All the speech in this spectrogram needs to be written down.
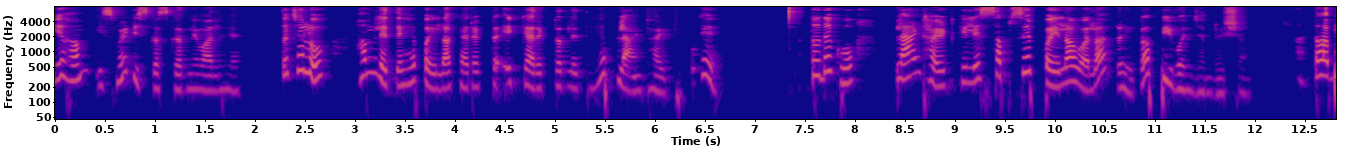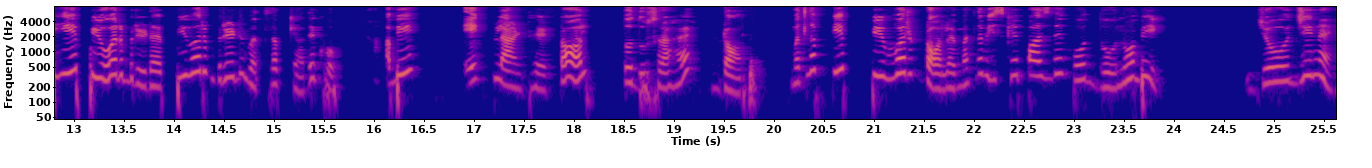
ये हम इसमें डिस्कस करने वाले हैं। तो चलो, हम लेते हैं पहला कैरेक्टर एक कैरेक्टर लेते हैं प्लांट हाइट ओके तो देखो प्लांट हाइट के लिए सबसे पहला वाला रहेगा पी जनरेशन तो अभी ये प्योर ब्रीड है। प्योर ब्रीड मतलब क्या? देखो, अभी एक प्लांट है टॉल तो दूसरा है डॉर मतलब कि प्योर टॉल है। मतलब इसके पास देखो, दोनों भी जो जिन है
